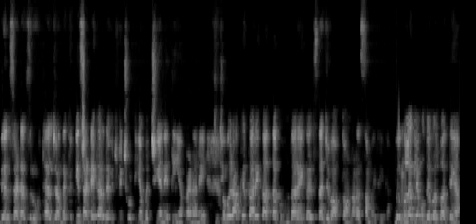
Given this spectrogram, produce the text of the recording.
ਦਿਲ ਸਾਡਾ ਜ਼ਰੂਰ ਥੈਲ ਜਾਂਦਾ ਕਿਉਂਕਿ ਸਾਡੇ ਘਰ ਦੇ ਵਿੱਚ ਵੀ ਛੋਟੀਆਂ ਬੱਚੀਆਂ ਨੇ ਧੀਆਂ ਭੈਣਾਂ ਨੇ। ਅਗਰ ਆਖਿਰਕਾਰ ਇਹ ਕਦ ਤੱਕ ਹੁੰਦਾ ਰਹੇਗਾ ਇਸ ਦਾ ਜਵਾਬ ਤਾਂ ਆਉਣ ਵਾਲਾ ਸਮਾਂ ਦੇਗਾ ਬਿਲਕੁਲ ਅਗਲੇ ਮੁੱਦੇ ਵੱਲ ਵਧਦੇ ਹਾਂ।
